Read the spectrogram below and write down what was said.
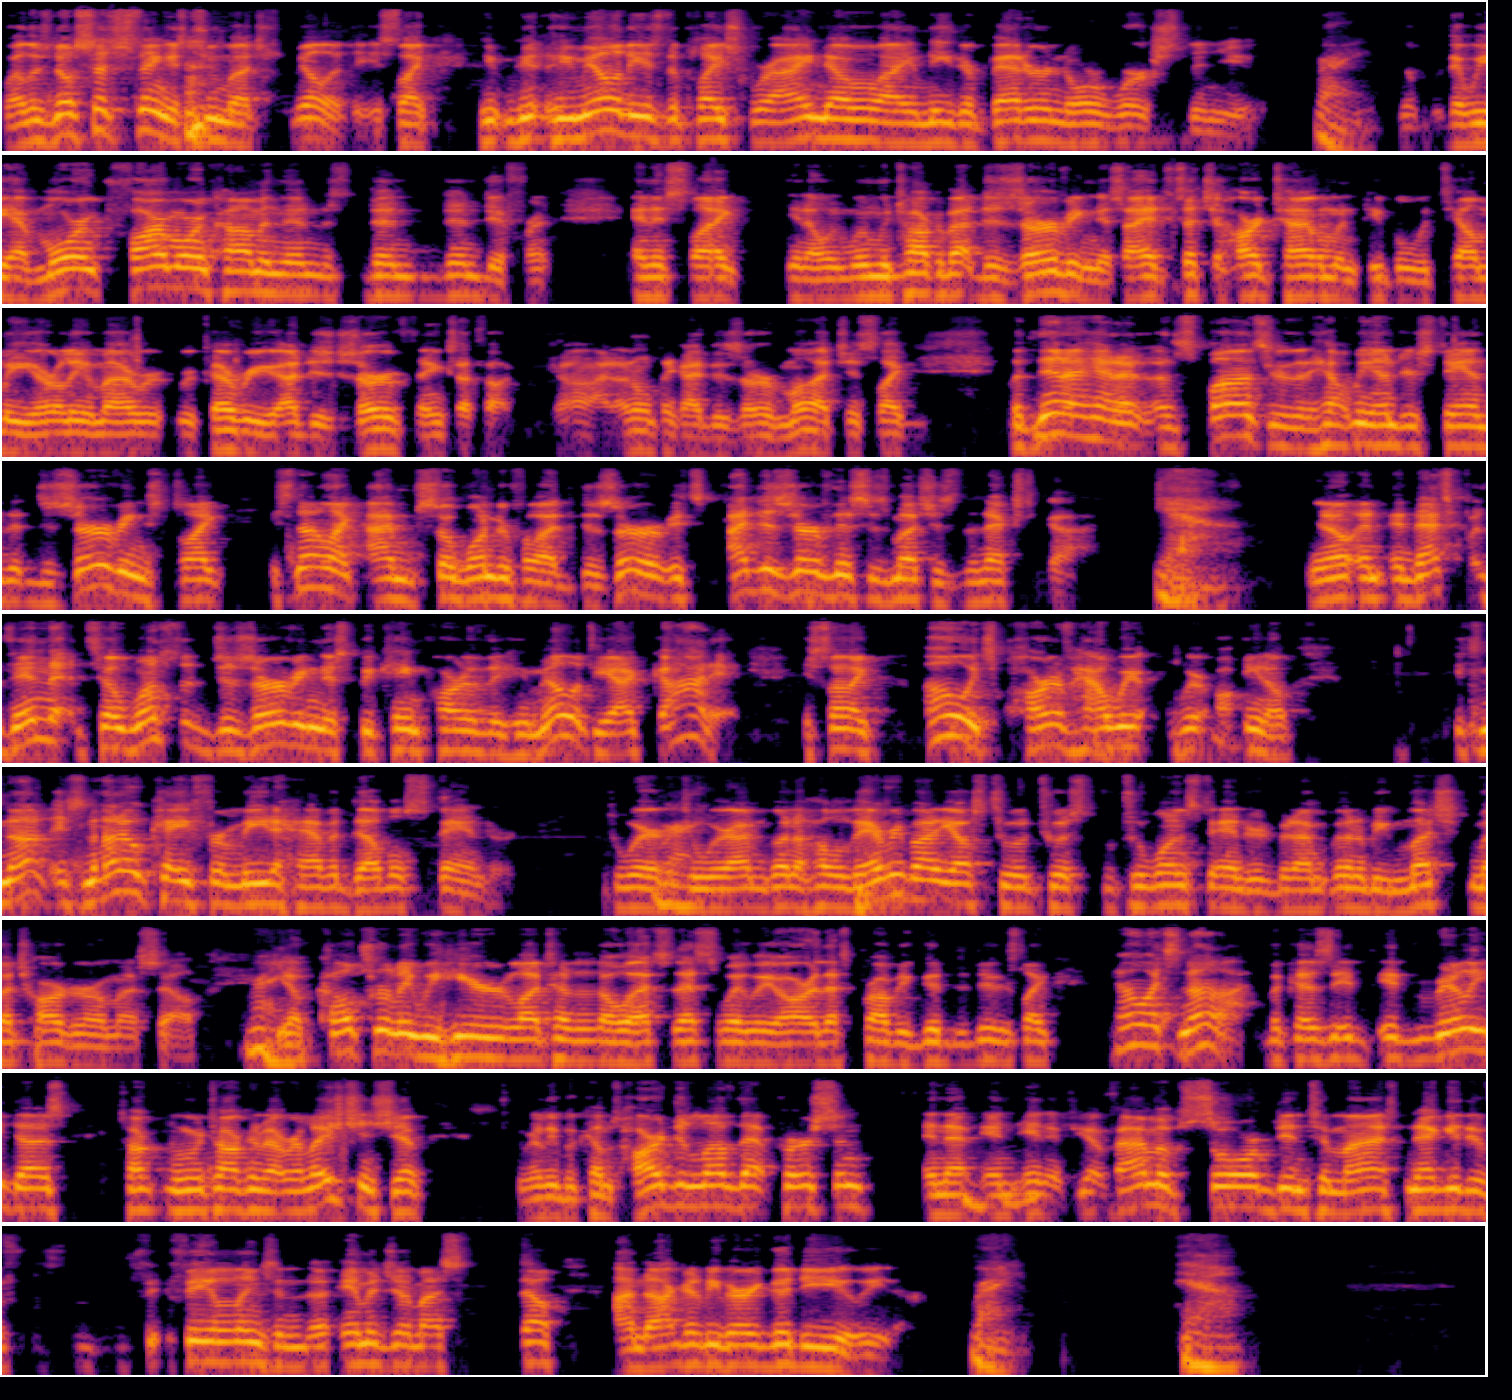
Well, there's no such thing as too much humility. It's like humility is the place where I know I am neither better nor worse than you. Right. That we have more, far more in common than than than different. And it's like you know, when we talk about deservingness, I had such a hard time when people would tell me early in my re- recovery I deserve things. I thought, God, I don't think I deserve much. It's like, but then I had a, a sponsor that helped me understand that deserving is like, it's not like I'm so wonderful I deserve. It's I deserve this as much as the next guy. Yeah. You know, and, and that's then that, so once the deservingness became part of the humility, I got it. It's like, oh, it's part of how we're we're you know, it's not it's not okay for me to have a double standard to where right. to where I'm going to hold everybody else to a, to a, to one standard, but I'm going to be much much harder on myself. Right. You know, culturally we hear a lot of times, oh, that's that's the way we are. That's probably good to do. It's like no, it's not because it it really does talk when we're talking about relationship. It really becomes hard to love that person, and that and, and if you if I'm absorbed into my negative f- feelings and the image of myself, I'm not going to be very good to you either. Right. Yeah.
